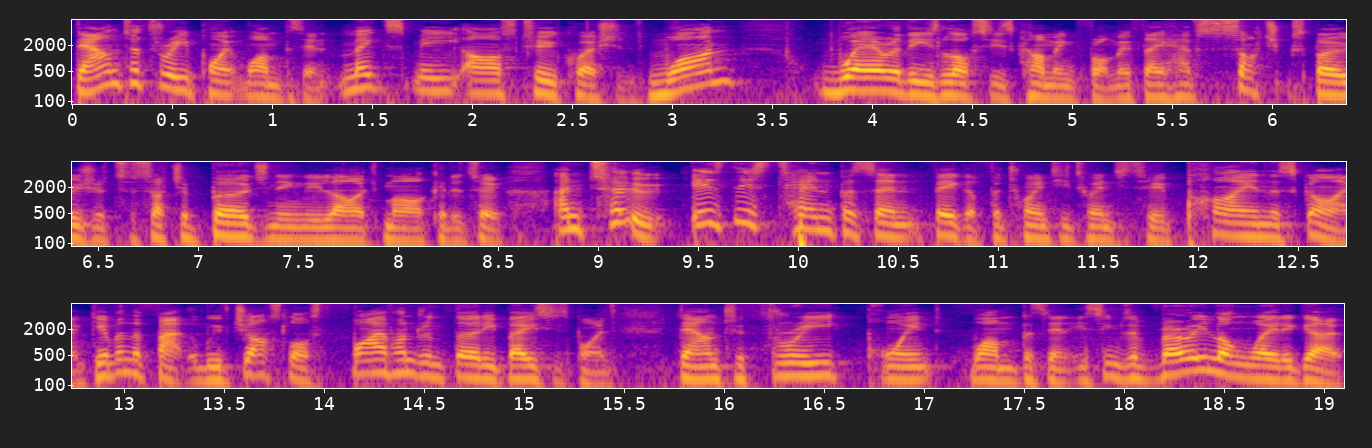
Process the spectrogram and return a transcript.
down to 3.1%, makes me ask two questions. One, where are these losses coming from if they have such exposure to such a burgeoningly large market or two? And two, is this 10% figure for 2022 pie in the sky, given the fact that we've just lost 530 basis points down to 3.1%? It seems a very long way to go.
